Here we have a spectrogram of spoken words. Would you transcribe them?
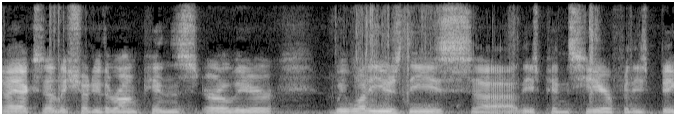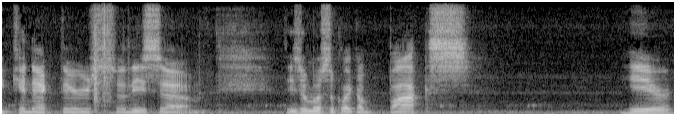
I accidentally showed you the wrong pins earlier. We want to use these uh, these pins here for these big connectors. So these um, these almost look like a box here,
